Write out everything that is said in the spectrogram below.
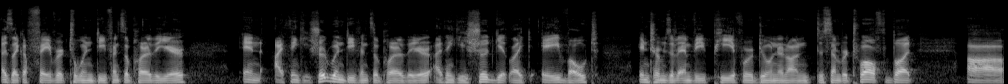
as like a favorite to win Defensive Player of the Year. And I think he should win Defensive Player of the Year. I think he should get like a vote in terms of MVP if we're doing it on December 12th. But uh,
